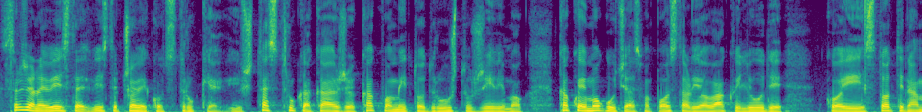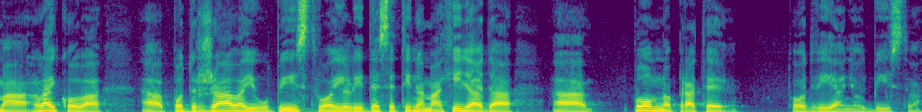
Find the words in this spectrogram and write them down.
Srđane, vi ste, vi ste čovjek od struke i šta struka kaže, kakvo mi to društvu živimo, kako je moguće da smo postali ovakvi ljudi koji stotinama lajkova podržavaju ubistvo ili desetinama hiljada pomno prate to odvijanje ubistva?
